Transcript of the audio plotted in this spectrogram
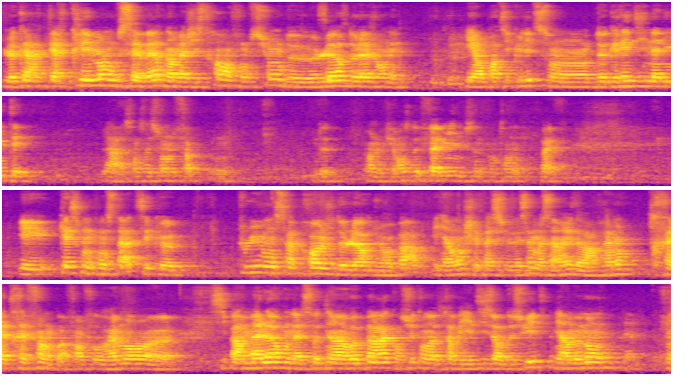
le caractère clément ou sévère d'un magistrat en fonction de l'heure de la journée et en particulier de son degré d'inanité, la sensation de faim, de, en l'occurrence de famine, vous entendez. Bref. Et qu'est-ce qu'on constate C'est que plus on s'approche de l'heure du repas, et il y a un moment, je ne sais pas si vous avez ça, moi ça arrive d'avoir vraiment très très faim. Quoi. Enfin, faut vraiment, euh, si par malheur on a sauté un repas, qu'ensuite on a travaillé 10 heures de suite, il y a un moment où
